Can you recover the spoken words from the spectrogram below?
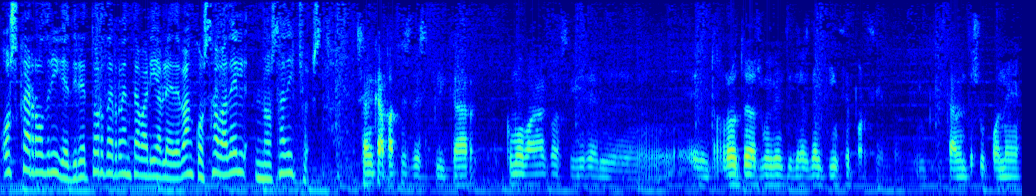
Óscar Rodríguez, director de renta variable de Banco Sabadell, nos ha dicho esto. Sean capaces de explicar cómo van a conseguir el, el rote 2023 del 15%. Implícitamente supone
